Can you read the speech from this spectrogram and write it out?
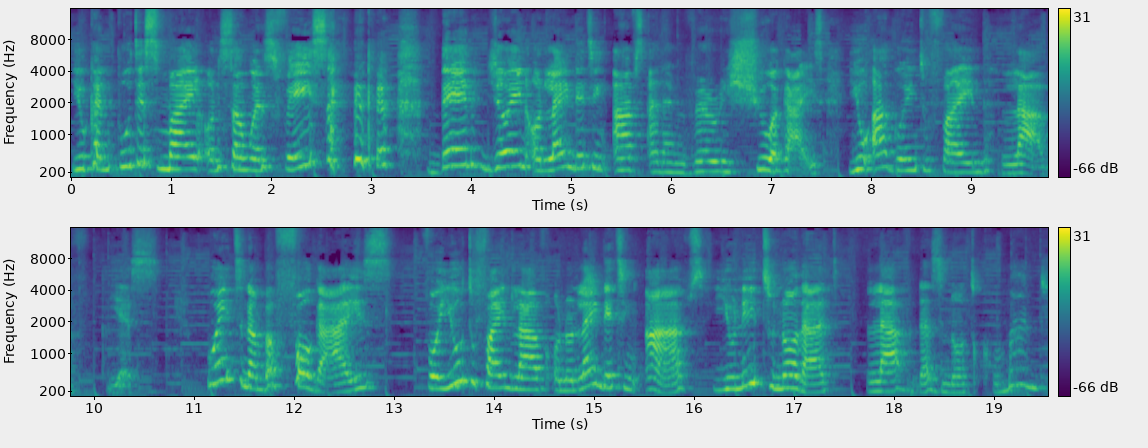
you can put a smile on someone's face then join online dating apps and i'm very sure guys you are going to find love yes point number four guys for you to find love on online dating apps you need to know that love does not command.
